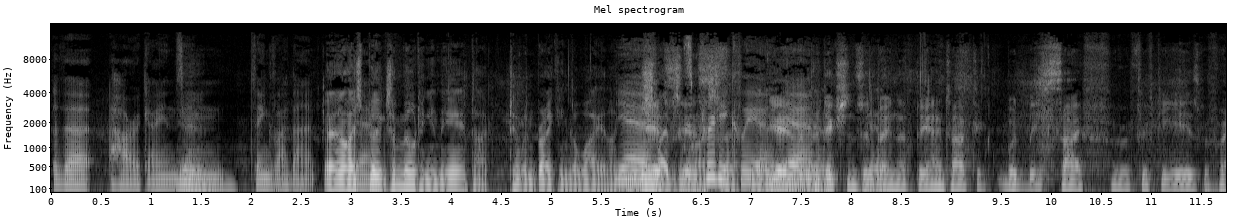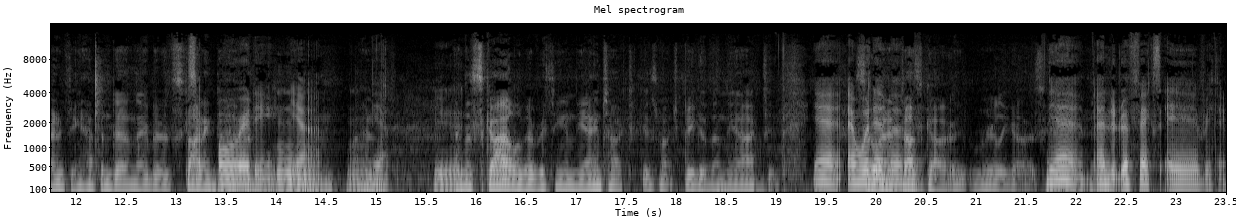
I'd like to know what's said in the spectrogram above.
the hurricanes Yeah. and things like that. And icebergs are melting in the Antarctic too and breaking away. Like Yeah. huge Yes, yes. ice, Pretty so, clear, Yeah, Yeah. the predictions had Yeah. been that the Antarctic would be safe for 50 years before anything happened down there, but it's starting to already, happen. yeah, And, yeah, Yeah. and the scale of everything in the Antarctic is much bigger than the Arctic. yeah, and so whatever. when it does go, it really goes. yeah, and it affects everything.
